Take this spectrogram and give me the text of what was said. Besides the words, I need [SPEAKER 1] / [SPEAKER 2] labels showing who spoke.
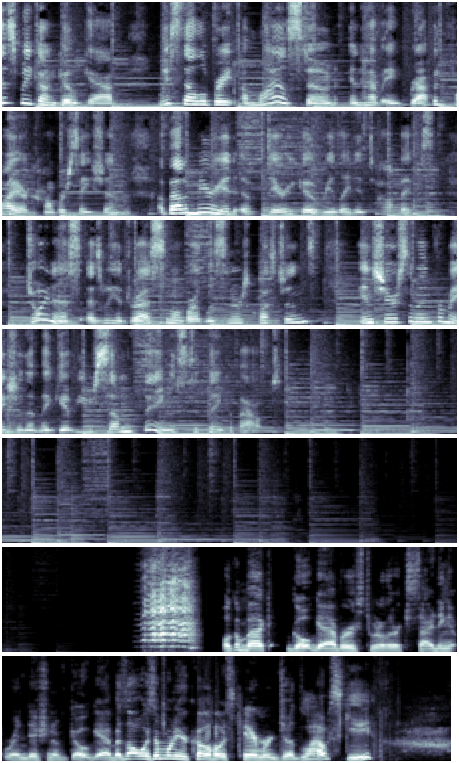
[SPEAKER 1] This week on Goat Gab, we celebrate a milestone and have a rapid fire conversation about a myriad of dairy goat related topics. Join us as we address some of our listeners' questions and share some information that may give you some things to think about.
[SPEAKER 2] Welcome back, Goat Gabbers, to another exciting rendition of Goat Gab. As always, I'm one of your co-hosts, Cameron Judlowski.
